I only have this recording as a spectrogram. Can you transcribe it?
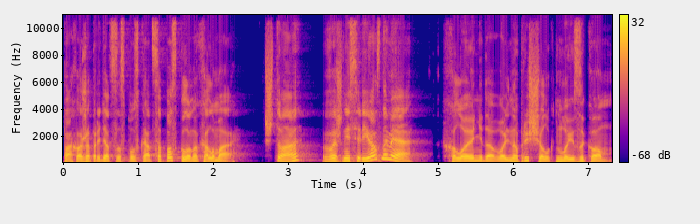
«Похоже, придётся спускаться по склону холма. «Что? Вы же не серьёзными?» Хлоя недовольно прищёлкнула языком.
